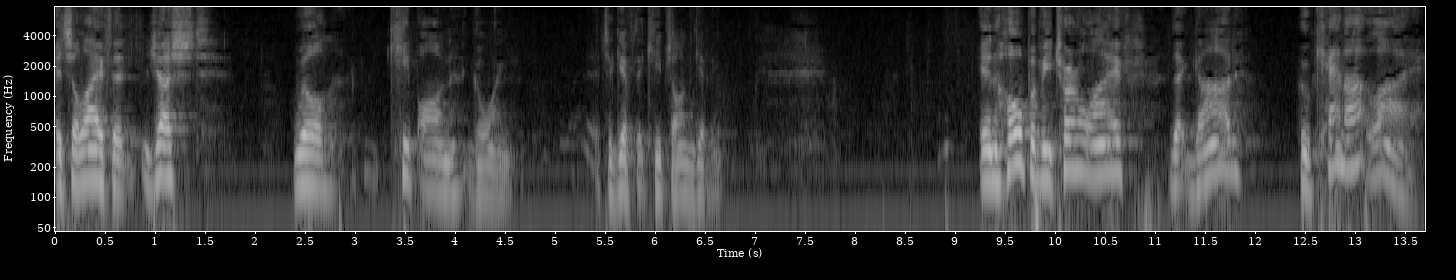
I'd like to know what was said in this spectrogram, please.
it's a life that just will keep on going. It's a gift that keeps on giving. In hope of eternal life, that God, who cannot lie,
